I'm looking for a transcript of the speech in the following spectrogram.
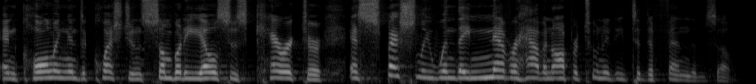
and calling into question somebody else's character, especially when they never have an opportunity to defend themselves.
